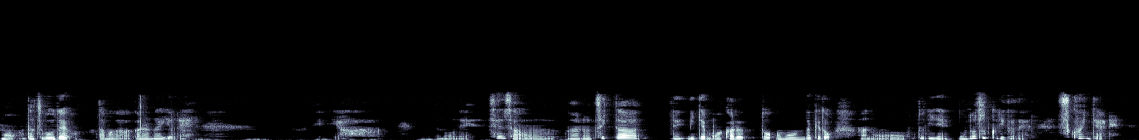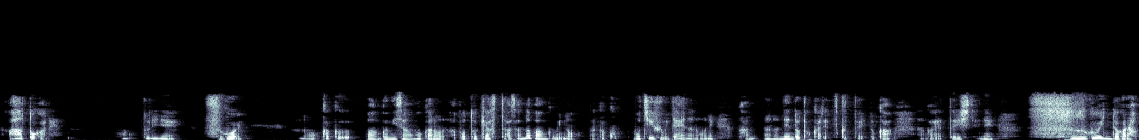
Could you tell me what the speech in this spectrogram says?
もう脱帽だよ。頭が上がらないよね。いやー、もうね、センさん、あの、ツイッターね、見てもわかると思うんだけど、あのー、本当にね、ものづくりがね、すごいんだよね。アートがね、本当にね、すごい。あの、各番組さん、他のポッドキャスターさんの番組の、なんかこう、モチーフみたいなのをね、かあの、粘土とかで作ったりとか、なんかやったりしてね、すごいんだから。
